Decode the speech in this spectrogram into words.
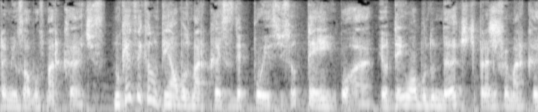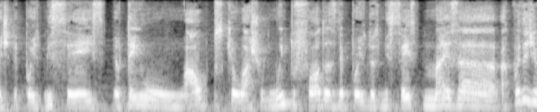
pra mim os álbuns marcantes. Não quer dizer que eu não tenha álbuns marcantes depois disso. Eu tenho, porra. Eu tenho o álbum do Nuck, que pra mim foi marcante depois de 2006. Eu tenho álbuns que eu acho muito fodas depois de 2006. Mas a, a coisa de,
